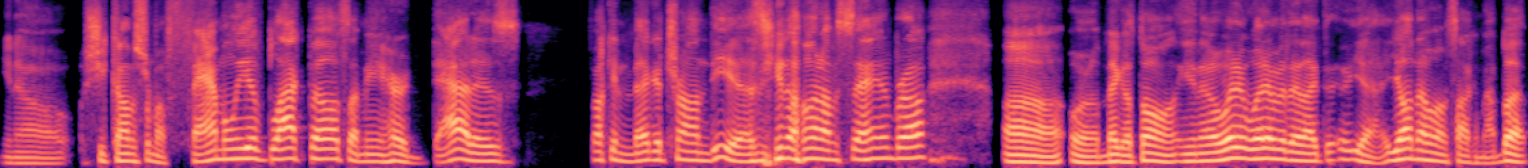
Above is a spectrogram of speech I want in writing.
you know, she comes from a family of black belts. I mean, her dad is fucking Megatron Diaz. You know what I'm saying, bro? Uh, or a Megaton, you know, whatever they like to. Yeah, y'all know what I'm talking about. But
